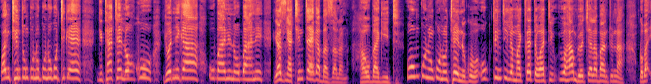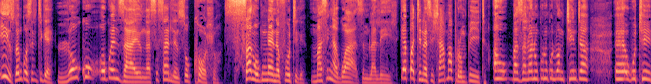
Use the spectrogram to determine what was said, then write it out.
wangithinta uNkulunkulu ukuthi ke ngithathe lokhu ngiyonika ubani nobani. Yazi ngiyathinteka bazalwane. Hawubakithi uNkulunkulu utheni kuwe? Ukuthintile macede wathi uyohamba uyotshela abantu na? Ngoba izwi lenkosi lithi ke lokhu okwenzayo ngasesandleni sokukhohlwa sangokunene futhi ke masingakwazi mlaleli. Kepha thina sishaya amabrompita awu bazalwane uNkulunkulu wangithinta eh ukuthi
